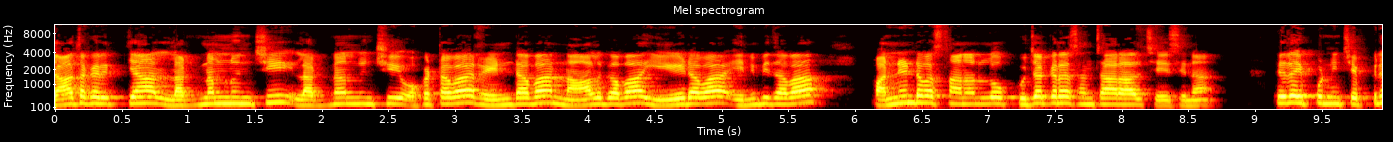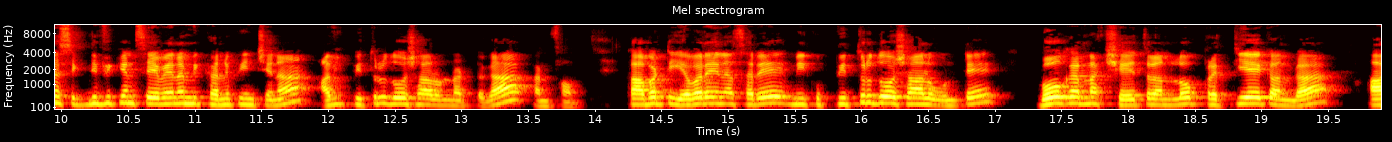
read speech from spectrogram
జాతకరీత్యా లగ్నం నుంచి లగ్నం నుంచి ఒకటవ రెండవ నాలుగవ ఏడవ ఎనిమిదవ పన్నెండవ స్థానంలో కుజగ్రహ సంచారాలు చేసిన లేదా ఇప్పుడు నేను చెప్పిన సిగ్నిఫికెన్స్ ఏవైనా మీకు కనిపించినా అవి పితృదోషాలు ఉన్నట్టుగా కన్ఫర్మ్ కాబట్టి ఎవరైనా సరే మీకు పితృదోషాలు ఉంటే గోకర్ణ క్షేత్రంలో ప్రత్యేకంగా ఆ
